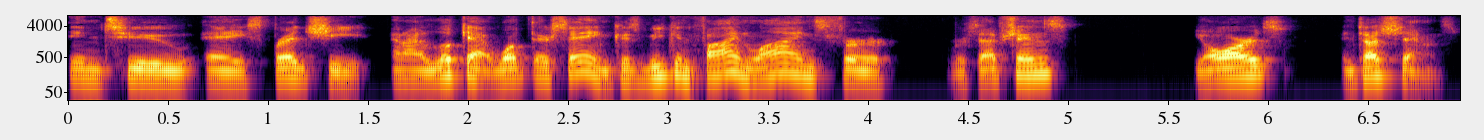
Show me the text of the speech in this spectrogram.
into a spreadsheet and I look at what they're saying because we can find lines for receptions, yards, and touchdowns.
